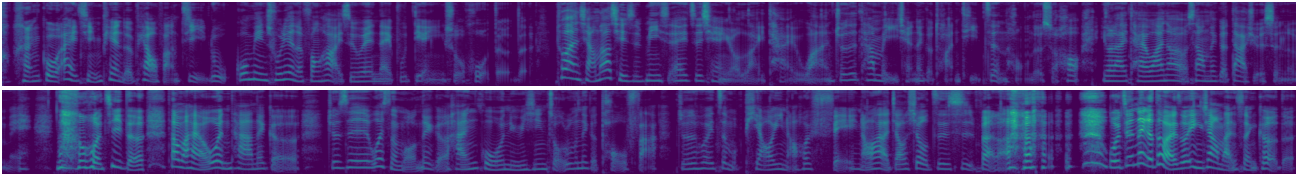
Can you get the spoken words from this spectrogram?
韩国爱情片的票房纪录。国民初恋的封号也是因为那部电影所获得的。突然想到，其实 Miss A 之前有来台湾，就是他们以前那个团体正红的时候，有来台湾，然后有上那个大学生了没？然后我记得他们还有问他那个，就是为什么那个韩国女明星走路那个头发就是会这么飘逸，然后会飞，然后还秀智示范啊，我觉得那个对我来说印象蛮深刻的，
